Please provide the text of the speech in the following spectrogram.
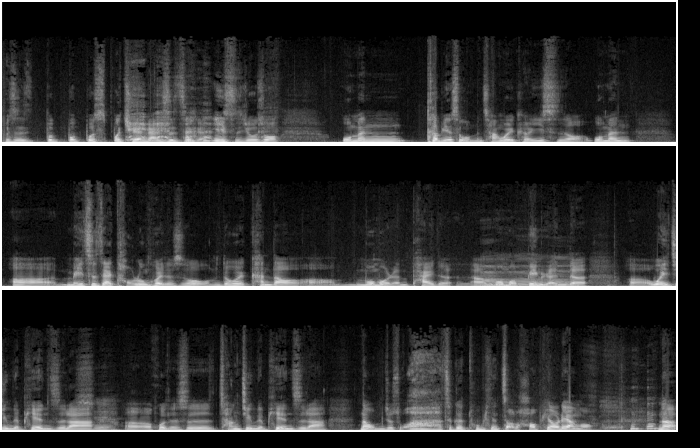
不是，不不不是，不全然是这个 意思，就是说我们特别是我们肠胃科医师哦，我们。啊、呃，每次在讨论会的时候，我们都会看到啊、呃、某某人拍的啊、呃、某某病人的呃胃镜的片子啦，呃或者是肠镜的片子啦，那我们就说啊，这个图片照的好漂亮哦。那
